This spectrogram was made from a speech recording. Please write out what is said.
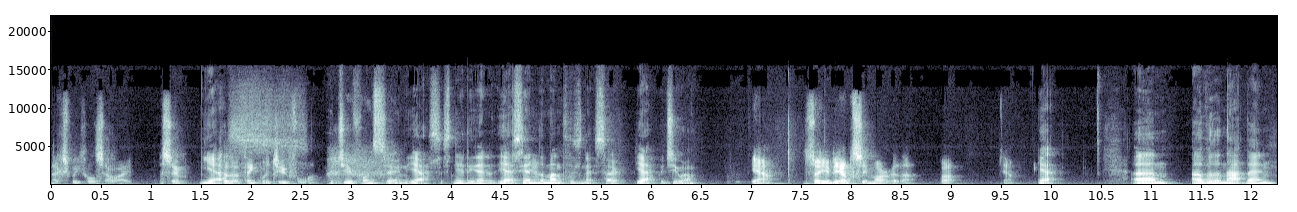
next week or so, I assume. Yeah, because I think we're due for one. We're due for one soon. Yes, it's nearly the end. Yeah, it's the end yeah. of the month, isn't it? So yeah, we're due one. Yeah, so you'll be able to see more of it then. But yeah. Yeah. Um, other than that, then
